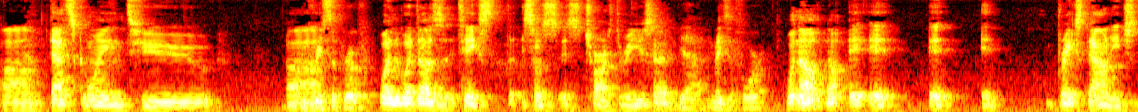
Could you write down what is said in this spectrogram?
Um, that's going to. Uh, Increase the proof. what what does it takes? The, so it's, it's char three. You said. Yeah, it makes it four. Well, no, no. It it it, it breaks down each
